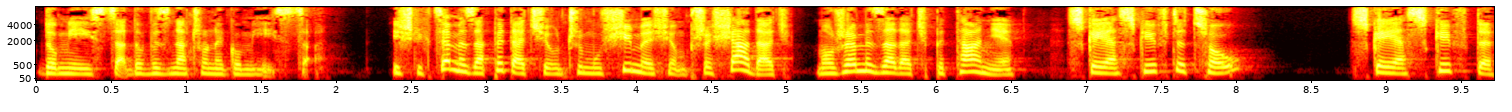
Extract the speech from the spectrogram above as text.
do miejsca, do wyznaczonego miejsca. Jeśli chcemy zapytać się, czy musimy się przesiadać, możemy zadać pytanie: Skal jeg skifte? Skal jeg skifte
